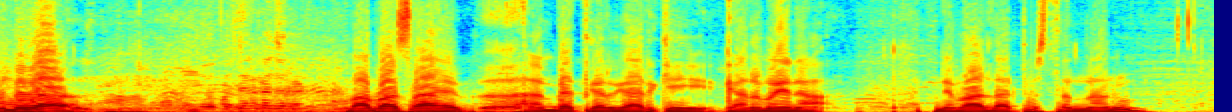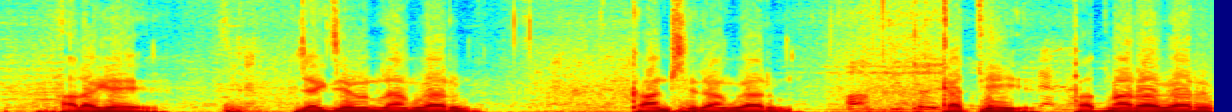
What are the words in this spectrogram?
ముందుగా బాబాసాహెబ్ అంబేద్కర్ గారికి ఘనమైన నివాళులు అర్పిస్తున్నాను అలాగే జగజీవన్ రామ్ గారు కాన్షీరామ్ గారు కత్తి పద్మారావు గారు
